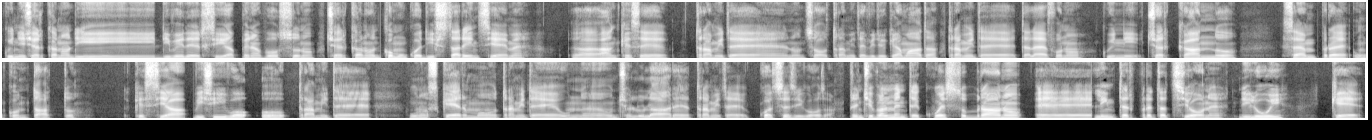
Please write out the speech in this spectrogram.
quindi cercano di, di, vedersi appena possono, cercano comunque di stare insieme, eh, anche se tramite, non so, tramite videochiamata, tramite telefono, quindi cercando sempre un contatto, che sia visivo o tramite uno schermo, tramite un, un cellulare, tramite qualsiasi cosa. Principalmente questo brano è l'interpretazione di lui che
